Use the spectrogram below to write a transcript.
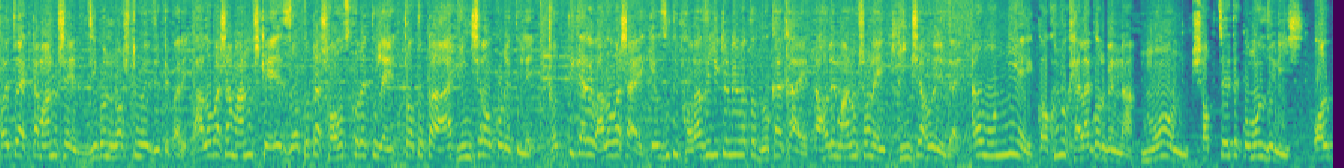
হয়তো একটা মানুষের জীবন নষ্ট হয়ে যেতে পারে। ভালোবাসা মানুষকে যতটা সহজ করে তুলে, ততটা হিংসাও করে তুলে। সত্যিকারে ভালোবাসায় কেউ যদি ফরাজি লিটনের মতো ধোকা খায়, তাহলে মানুষ অনেক হিংসা হয়ে যায়। আরও মন নিয়ে কখনো খেলা করবেন না। মন সবচেয়ে কোমল জিনিস। অল্প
